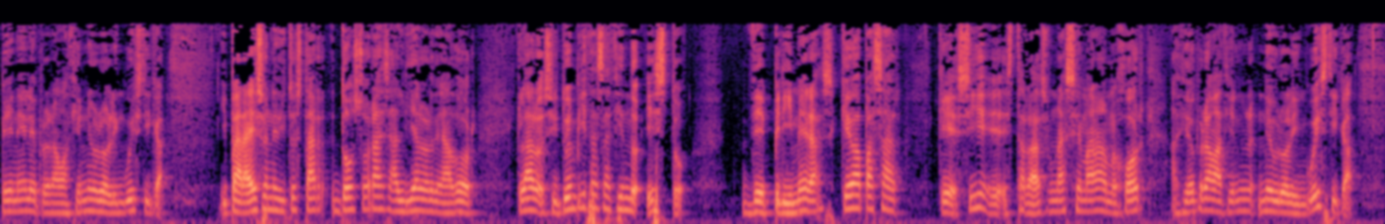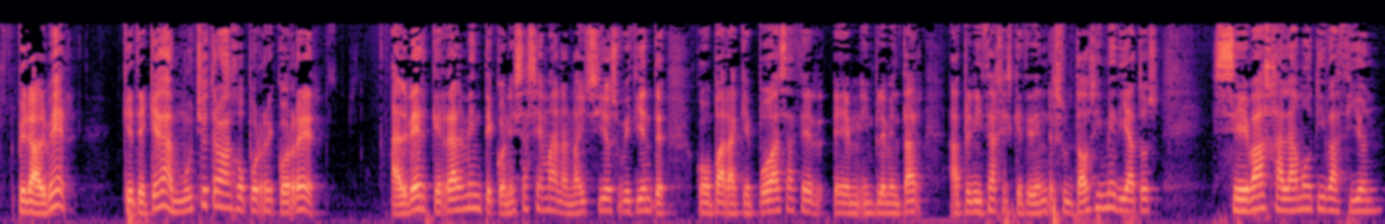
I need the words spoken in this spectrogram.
PNL, programación neurolingüística. Y para eso necesito estar dos horas al día al ordenador. Claro, si tú empiezas haciendo esto de primeras, ¿qué va a pasar? Que sí, estarás una semana a lo mejor haciendo programación neurolingüística. Pero al ver que te queda mucho trabajo por recorrer, al ver que realmente con esa semana no ha sido suficiente como para que puedas hacer, em, implementar aprendizajes que te den resultados inmediatos, se baja la motivación,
